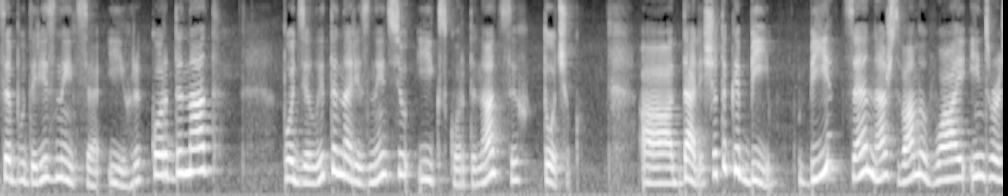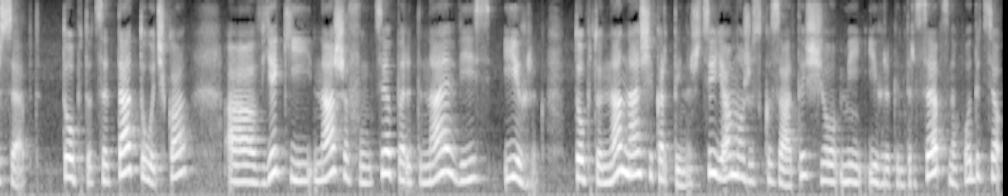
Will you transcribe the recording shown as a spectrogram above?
це буде різниця y координат поділити на різницю x координат цих точок. А, Далі, що таке B? B це наш з вами y-intercept. Тобто це та точка, в якій наша функція перетинає вісь y. Тобто на нашій картиночці я можу сказати, що мій y-інтерсепт знаходиться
